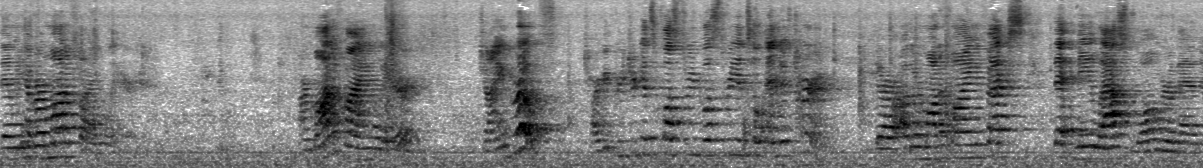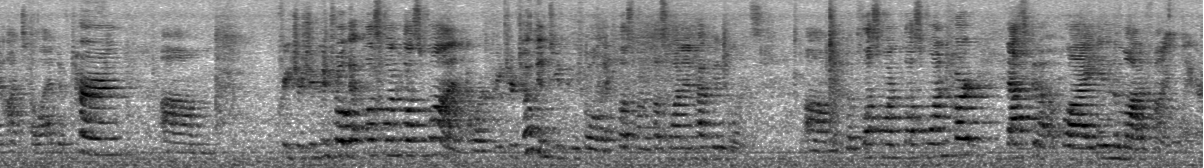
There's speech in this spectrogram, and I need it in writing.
Then we have our modifying layer. Our modifying layer, giant growth. Target creature gets plus three, plus three until end of turn. There are other modifying effects that may last longer than until end of turn. Um, creatures you control get plus one, plus one, or creature tokens you control get plus one, plus one, and have vigilance. Um, the plus one, plus one part, that's gonna apply in the modifying layer.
